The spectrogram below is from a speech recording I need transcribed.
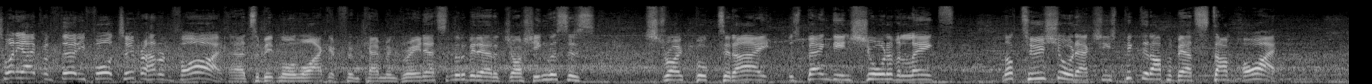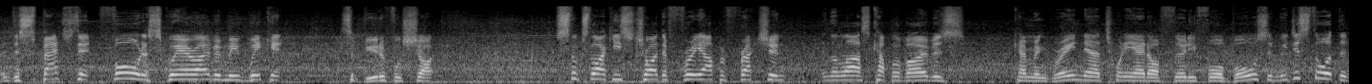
28 from 34, 2 for 105. That's a bit more like it from Cameron Green. That's a little bit out of Josh Inglis's stroke book today. Was banged in short of a length. Not too short, actually. He's picked it up about stump high and dispatched it forward a square over mid wicket. It's a beautiful shot. Just looks like he's tried to free up a fraction in the last couple of overs. Cameron Green now 28 off 34 balls, and we just thought that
